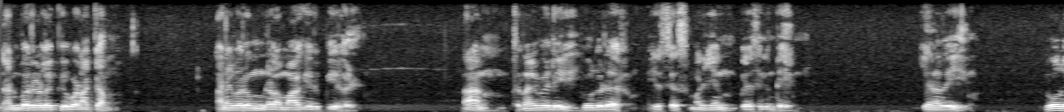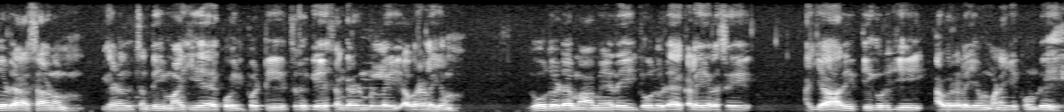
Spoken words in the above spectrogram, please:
நண்பர்களுக்கு வணக்கம். அனைவரும் நலமாக இருப்பீர்கள். நான் திருநெல்வேலி ஜோதிடர் எஸ். எஸ். மணியன் பேசுகின்றேன். எனது ஜோதிட ஆசானும் எனது தந்தையுமாகிய கோயில்பட்டி திரு. கே. சங்கரன் பிள்ளை அவர்களையும் ஜோதிட மாமேதை ஜோதிட கலையரசு ஐயா ஆதித்ய குருஜி அவர்களையும் வணங்கிக் கொண்டு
